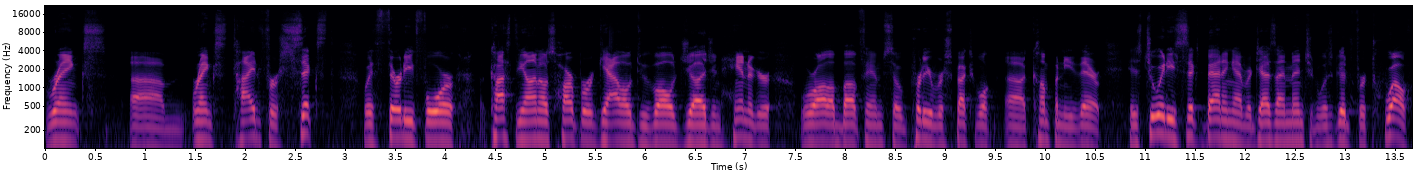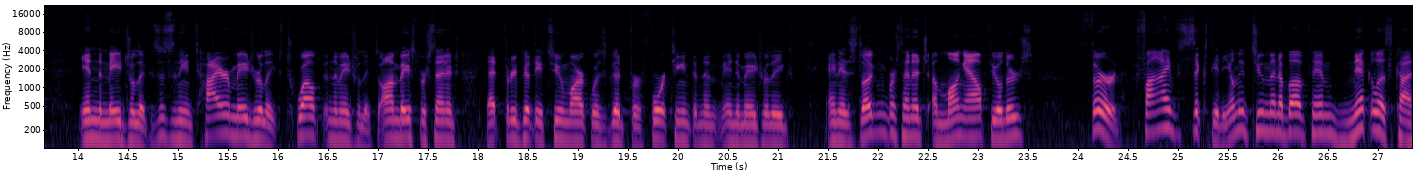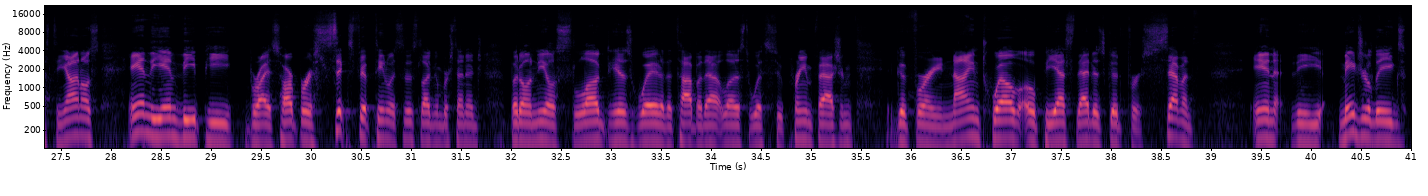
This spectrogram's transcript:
ranks um, ranks tied for sixth with 34. Castellanos, Harper, Gallo, Duvall, Judge, and Haniger were all above him, so pretty respectable uh, company there. His 286 batting average, as I mentioned, was good for 12th in the major leagues. This is the entire major leagues, 12th in the major leagues. On base percentage, that 352 mark was good for 14th in the in the major leagues, and his slugging percentage among outfielders Third, 560. The only two men above him, Nicholas Castellanos and the MVP, Bryce Harper. 615 was his slugging percentage, but O'Neill slugged his way to the top of that list with supreme fashion. Good for a 912 OPS. That is good for seventh in the major leagues.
